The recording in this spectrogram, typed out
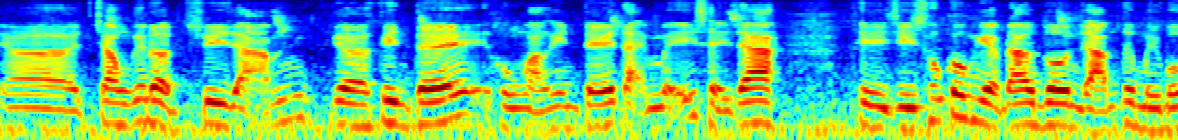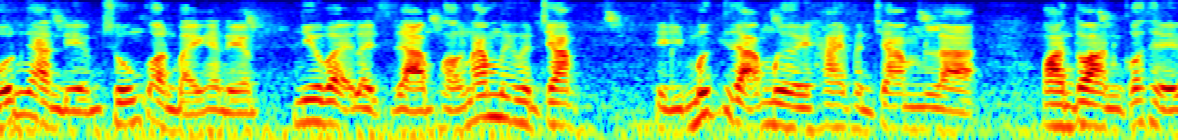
à, trong cái đợt suy giảm à, kinh tế khủng hoảng kinh tế tại Mỹ xảy ra thì chỉ số công nghiệp Dow Jones giảm từ 14.000 điểm xuống còn 7.000 điểm. Như vậy là giảm khoảng 50% thì mức giảm 12% là hoàn toàn có thể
